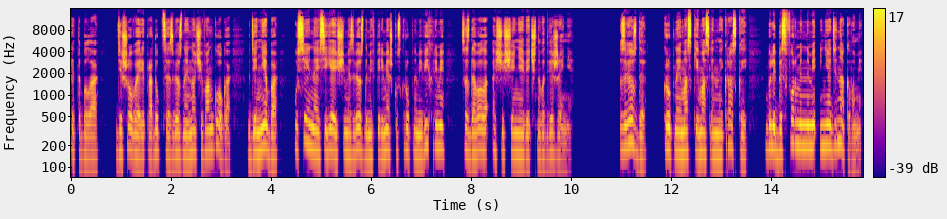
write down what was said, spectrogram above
Это была дешевая репродукция звездной ночи Ван Гога, где небо, усеянное сияющими звездами вперемешку с крупными вихрями, создавало ощущение вечного движения. Звезды, крупные мазки масляной краской, были бесформенными и неодинаковыми,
